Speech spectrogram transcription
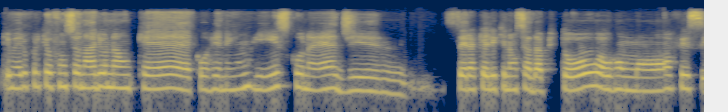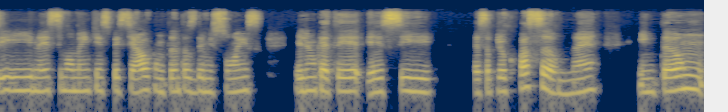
Primeiro, porque o funcionário não quer correr nenhum risco, né, de ser aquele que não se adaptou ao home office e nesse momento em especial, com tantas demissões, ele não quer ter esse essa preocupação, né? Então,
